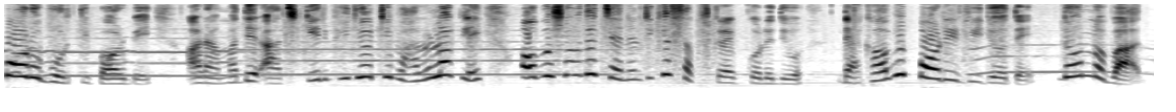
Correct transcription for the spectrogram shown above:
পরবর্তী পর্বে। আর আমাদের আজকের ভিডিওটি ভালো লাগলে অবশ্যই আমাদের চ্যানেলটিকে সাবস্ক্রাইব করে দিও। দেখা হবে পরের ভিডিওতে। ধন্যবাদ।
